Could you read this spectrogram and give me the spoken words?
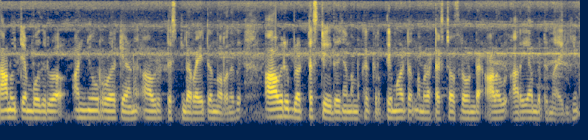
നാനൂറ്റമ്പത് രൂപ അഞ്ഞൂറ് രൂപയൊക്കെയാണ് ആ ഒരു ടെസ്റ്റിന്റെ റേറ്റ് എന്ന് പറഞ്ഞത് ആ ഒരു ബ്ലഡ് ടെസ്റ്റ് ചെയ്ത് കഴിഞ്ഞാൽ നമുക്ക് കൃത്യമായിട്ട് നമ്മുടെ ടെക്സ്റ്റോസ്റ്ററോണിന്റെ അളവ് അറിയാൻ പറ്റുന്നതായിരിക്കും.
